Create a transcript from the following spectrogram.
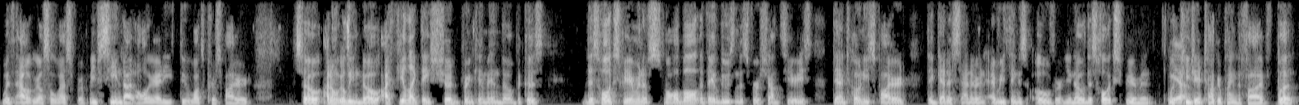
without Russell Westbrook. We've seen that already through what's perspired. So I don't really know. I feel like they should bring him in though, because this whole experiment of small ball, if they lose in this first round series, D'Antoni's fired, they get a center, and everything's over. You know, this whole experiment with yeah. PJ Tucker playing the five. But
